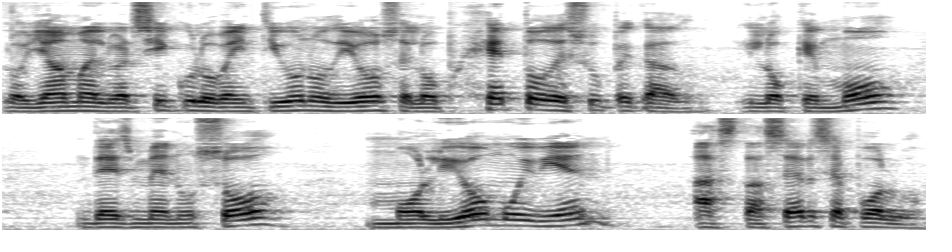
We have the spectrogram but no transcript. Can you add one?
lo llama el versículo 21 Dios el objeto de su pecado, y lo quemó, desmenuzó, molió muy bien hasta hacerse polvo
